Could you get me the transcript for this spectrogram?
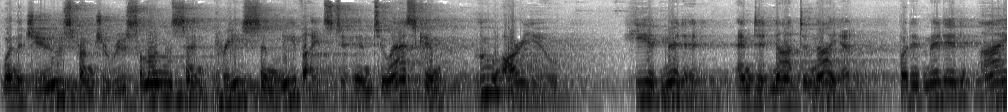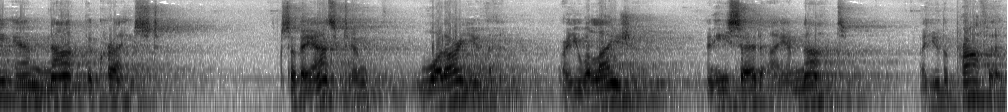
When the Jews from Jerusalem sent priests and Levites to him to ask him, Who are you? he admitted and did not deny it, but admitted, I am not the Christ. So they asked him, What are you then? Are you Elijah? And he said, I am not. Are you the prophet?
